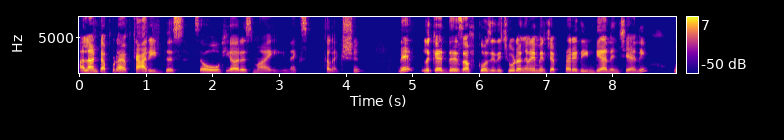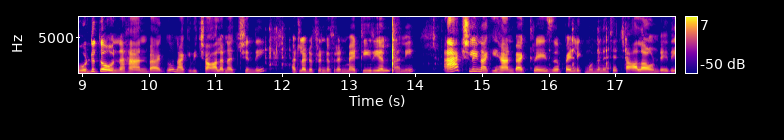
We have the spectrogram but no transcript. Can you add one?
అలాంటప్పుడు I have carried this so here is my next collection then look at this of course ఇది చూడంగానే మీరు చెప్తారు ఇది ఇండియా నుంచి అని. వుడ్తో ఉన్న హ్యాండ్ బ్యాగ్ నాకు ఇది చాలా నచ్చింది. అట్లా డిఫరెంట్ డిఫరెంట్ మెటీరియల్ అని. యాక్చువల్లీ నాకు ఈ హ్యాండ్ బ్యాగ్ క్రేజ్ పెళ్ళికి ముందు నుంచే చాలా ఉండేది.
